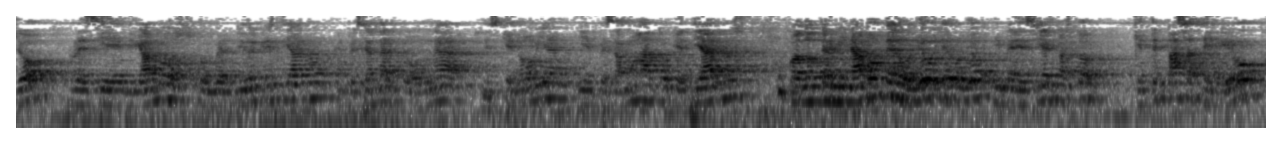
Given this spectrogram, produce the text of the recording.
Yo recién, digamos, convertido en cristiano, empecé a andar con una esquenovia y empezamos a toquetearnos. Cuando terminamos me dolió, le dolió y me decía el pastor, ¿qué te pasa? Te veo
